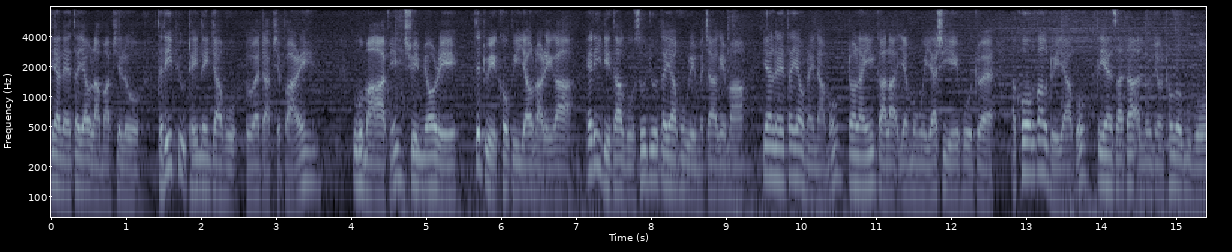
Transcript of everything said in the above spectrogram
ပြန်လည်တက်ရောက်လာမှာဖြစ်လို့တတိပြုထိန်းသိမ်းကြဖို့လိုအပ်တာဖြစ်ပါတယ်။ ဥပမာအားဖြင့်ရွှေမျောတွေတစ်တွေခုတ်ပြီးရောင်းတာတွေကအဲ့ဒီဒေတာကိုစိုးကျိုးတက်ရောက်မှုတွေမကြခင်မှာပြန်လည်တက်ရောက်နိုင်တာမို့တော်လိုင်းရေးကာလရမုံငွေရရှိရေးဖို့အတွက်အခွန်အကောက်တွေရဖို့တယံဇာတအလွန်ကြုံထုတ်လုပ်မှုကို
